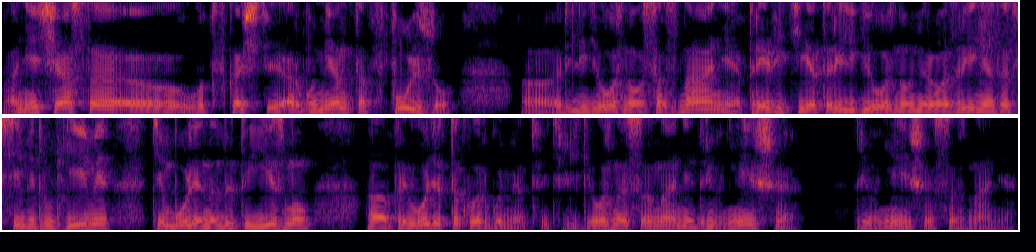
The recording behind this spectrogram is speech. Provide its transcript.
они часто э, вот в качестве аргумента в пользу религиозного сознания, приоритета религиозного мировоззрения над всеми другими, тем более над атеизмом – а, приводит такой аргумент. Ведь религиозное сознание древнейшее, древнейшее сознание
